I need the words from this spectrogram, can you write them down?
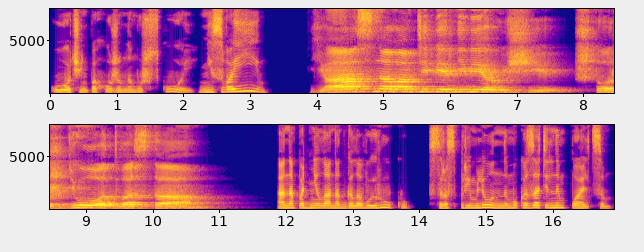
очень похожим на мужской, не своим. «Ясно вам теперь, неверующие, что ждет вас там!» Она подняла над головой руку с распрямленным указательным пальцем.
